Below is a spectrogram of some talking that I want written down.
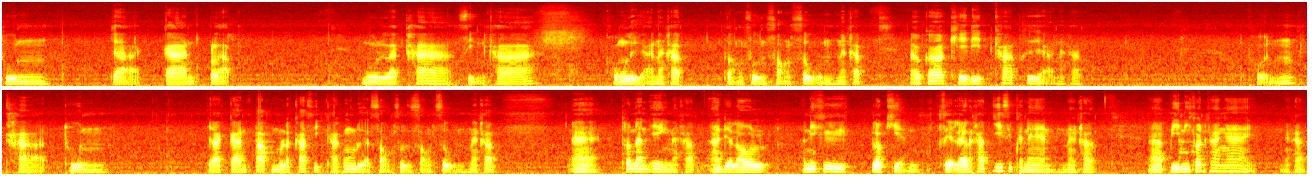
ทุนจากการปรับ มูลค่าสินค้าคงเหลือนะครับ 2020 นะครับ แล้วก็เครดิตค่าเผื่อนะครับ ผลขาดทุน จากการปรับมูลค่าสินค้าคงเหลือ 2020 นะครับอ่าเท่านั้นเองนะครับอ่าเดี๋ยวเราอันนี้คือเราเขียนเสร็จแล้วนะครับ 20 คะแนนนะครับอ่าปีนี้ค่อนข้างง่ายนะครับ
